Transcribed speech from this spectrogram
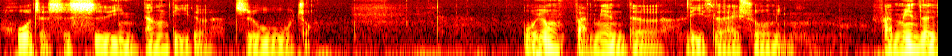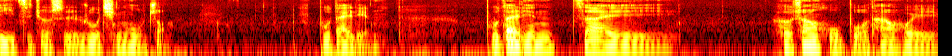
或者是适应当地的植物物种。我用反面的例子来说明，反面的例子就是入侵物种。布袋莲，布袋莲在河川湖泊，它会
